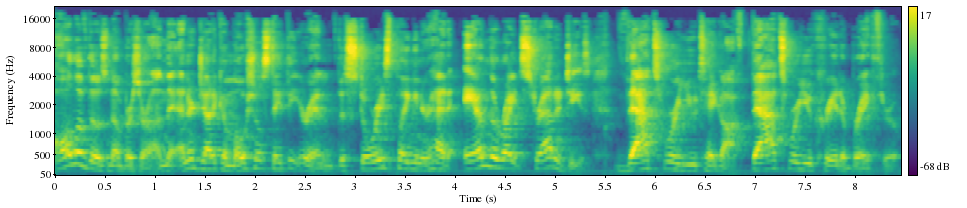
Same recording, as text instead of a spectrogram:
all of those numbers are on, the energetic emotional state that you're in, the stories playing in your head, and the right strategies, that's where you take off. That's where you create a breakthrough.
